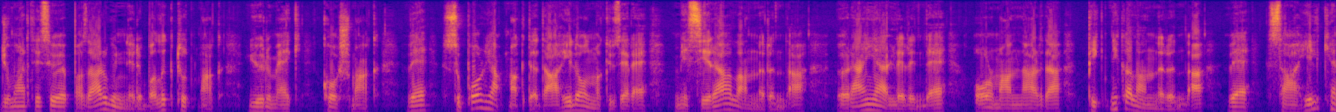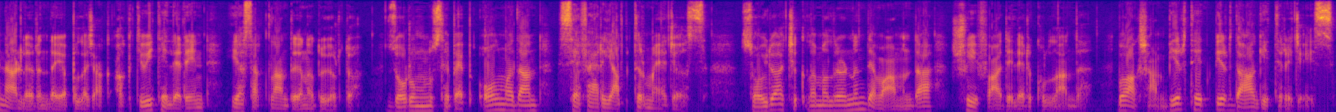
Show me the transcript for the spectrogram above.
cumartesi ve pazar günleri balık tutmak, yürümek, koşmak ve spor yapmak da dahil olmak üzere mesire alanlarında, öğren yerlerinde, ormanlarda, piknik alanlarında ve sahil kenarlarında yapılacak aktivitelerin yasaklandığını duyurdu zorunlu sebep olmadan sefer yaptırmayacağız. Soylu açıklamalarının devamında şu ifadeleri kullandı. Bu akşam bir tedbir daha getireceğiz.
